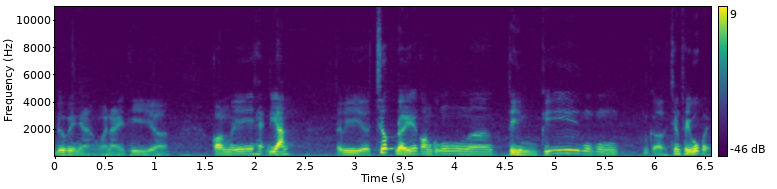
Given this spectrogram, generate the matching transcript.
đưa về nhà ngoài này thì ờ, con mới hẹn đi ăn. Tại vì trước đấy con cũng tìm kỹ ở trên Facebook ấy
